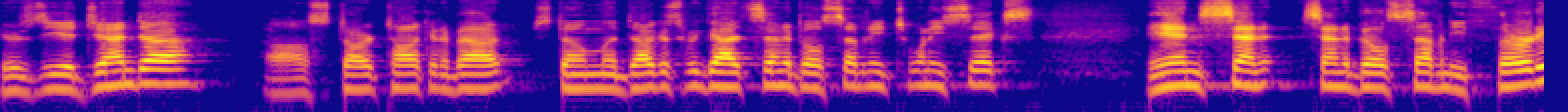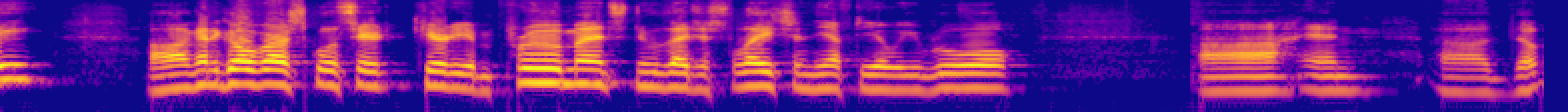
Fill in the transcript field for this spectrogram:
here's the agenda. I'll start talking about Stoneman Douglas. We got Senate Bill 7026 and Senate, Senate Bill 7030. Uh, I'm going to go over our school security improvements, new legislation, the FDOE rule, uh, and uh, the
